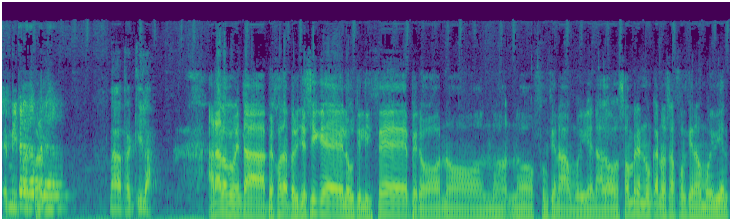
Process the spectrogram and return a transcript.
en mi Perdón, perdón. Nada, tranquila. Ahora lo comenta PJ, pero yo sí que lo utilicé, pero no, no, no funcionaba muy bien. A los hombres nunca nos ha funcionado muy bien,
